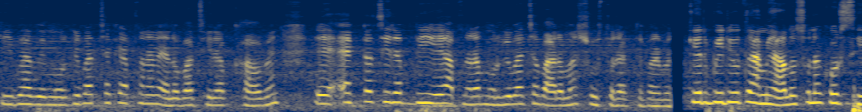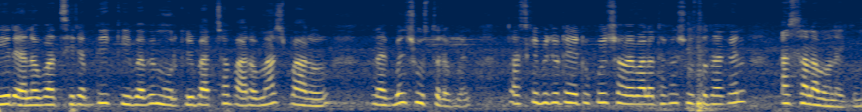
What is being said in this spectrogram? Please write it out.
কীভাবে মুরগির বাচ্চাকে আপনারা রেনোভা সিরাপ খাওয়াবেন। একটা সিরাপ দিয়ে আপনারা মুরগির বাচ্চা বারো মাস সুস্থ রাখতে পারবেন। আজকের ভিডিওতে আমি আলোচনা করছি রেনোভা সিরাপ দিয়ে কীভাবে মুরগির বাচ্চা বারো মাস বারো রাখবেন, সুস্থ রাখবেন। তো আজকের ভিডিওটা এটুকুই। সবাই ভালো থাকেন, সুস্থ থাকেন। আসসালামু আলাইকুম।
